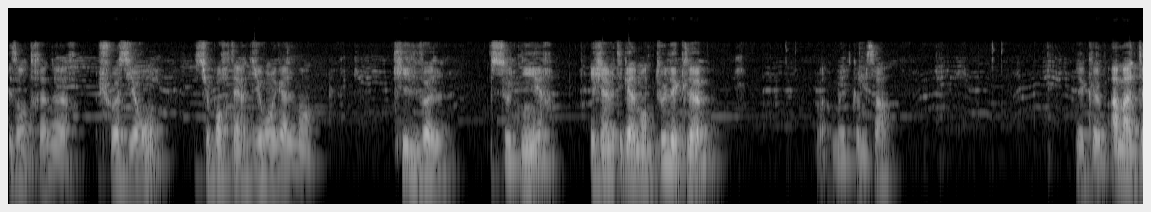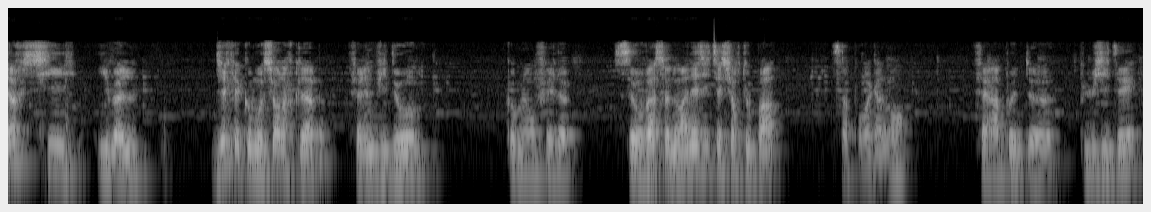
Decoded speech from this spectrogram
les entraîneurs choisiront. Les supporters diront également qu'ils veulent soutenir. Et j'invite également tous les clubs, on va remettre comme ça, les clubs amateurs, si ils veulent dire quelques mots sur leur club, faire une vidéo comme l'ont fait le CO Vincenois, n'hésitez surtout pas. Ça pourra également faire un peu de publicité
